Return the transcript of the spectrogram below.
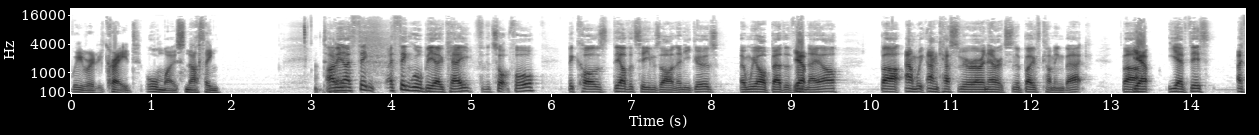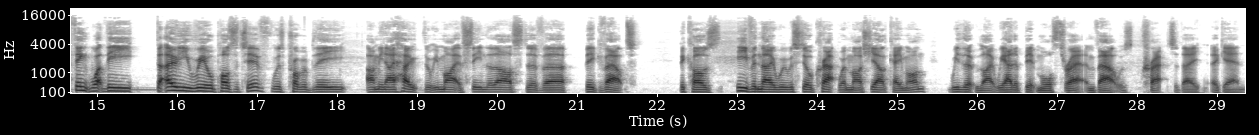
we really created almost nothing. Today. I mean, I think I think we'll be okay for the top four because the other teams aren't any good, and we are better than yep. they are. But and we and Casemiro and Eriksen are both coming back. But yep. yeah, this I think what the the only real positive was probably I mean, I hope that we might have seen the last of uh, Big Wout because even though we were still crap when Martial came on, we looked like we had a bit more threat, and Wout was crap today again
